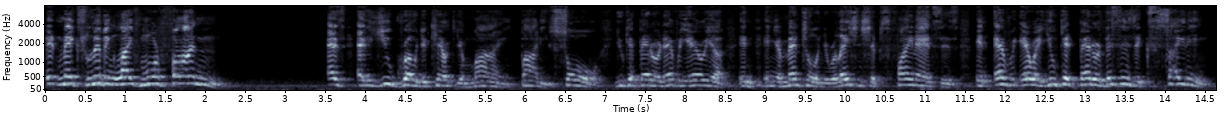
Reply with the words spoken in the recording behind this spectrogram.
it makes living life more fun. As as you grow your character your mind body soul you get better in every area in in your mental in your relationships finances in every area you get better. This is exciting.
